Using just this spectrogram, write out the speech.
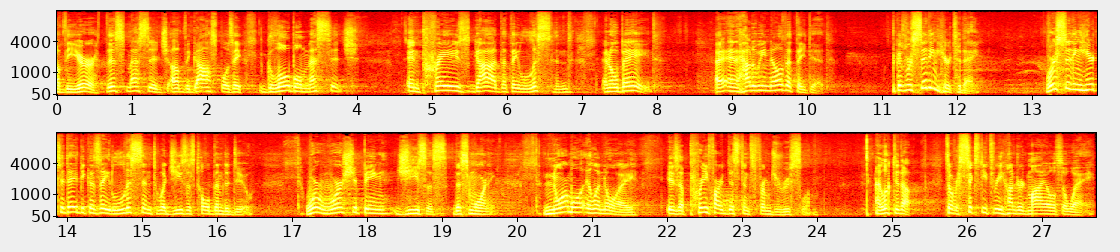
of the earth. This message of the gospel is a global message. And praise God that they listened and obeyed. And how do we know that they did? Because we're sitting here today. We're sitting here today because they listened to what Jesus told them to do. We're worshiping Jesus this morning. Normal, Illinois is a pretty far distance from Jerusalem. I looked it up. It's over 6,300 miles away.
